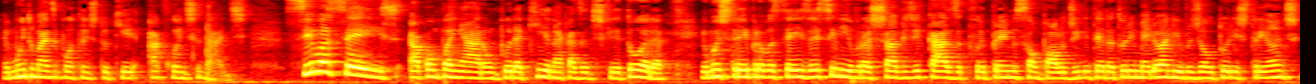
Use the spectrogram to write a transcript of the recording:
é muito mais importante do que a quantidade. Se vocês acompanharam por aqui na Casa de Escritora, eu mostrei para vocês esse livro, A Chave de Casa, que foi Prêmio São Paulo de Literatura e Melhor Livro de Autor Estreante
